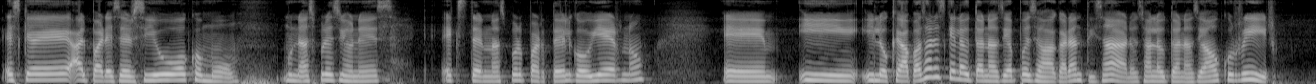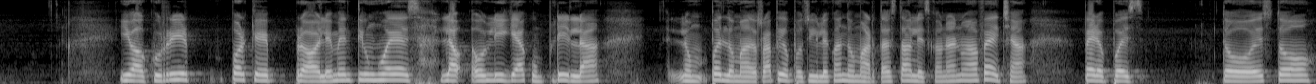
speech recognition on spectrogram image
es que al parecer sí hubo como unas presiones externas por parte del gobierno. Eh, y, y, lo que va a pasar es que la eutanasia pues se va a garantizar, o sea, la eutanasia va a ocurrir. Y va a ocurrir porque probablemente un juez la obligue a cumplirla lo, pues lo más rápido posible cuando Marta establezca una nueva fecha, pero pues todo esto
